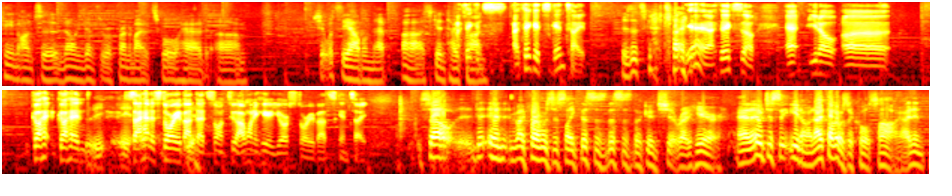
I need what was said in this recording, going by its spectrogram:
came on to knowing them through a friend of mine at school had. Um, Shit, what's the album that uh, Skin Tight? I think on? it's I think it's Skin Tight. Is it Skin Tight? Yeah, I think so. Uh, you know, uh, go ahead, go ahead. Because I had a story about yeah. that song too. I want to hear your story about Skin Tight. So, and my friend was just like, "This is this is the good shit right here," and it was just you know, and I thought it was a cool song. I didn't,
